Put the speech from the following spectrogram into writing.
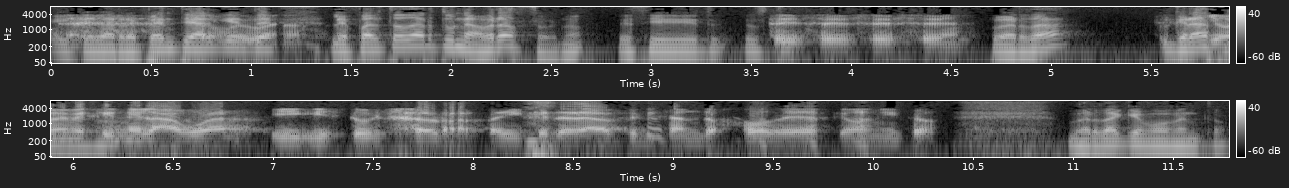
Y que de repente alguien te- le faltó darte un abrazo, ¿no? Es decir, sí, sí, sí, sí. ¿verdad? Gracias, Yo me metí en el agua y, y estuve todo el rato ahí que te daba pensando, joder, qué bonito. ¿Verdad? Qué momento.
